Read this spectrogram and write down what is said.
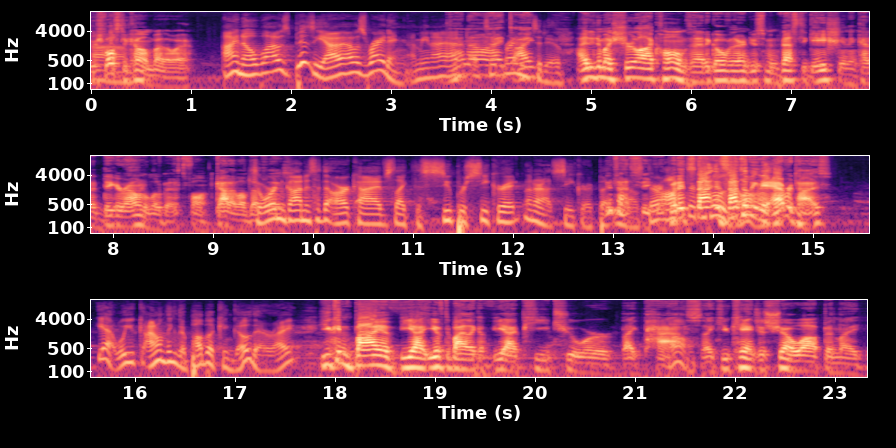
You're supposed to come, by the way. I know. Well, I was busy. I, I was writing. I mean, I, I, I know. I I, had writing I, to do. I had to do my Sherlock Holmes, and I had to go over there and do some investigation and kind of dig around a little bit. It's fun. God, I love that. Jordan place. got into the archives, like the super secret. No, no, not secret, but It's not know, secret, they're but it's not. It's not something they advertise. Yeah, well, you, I don't think the public can go there, right? You can buy a vi. You have to buy like a VIP tour like pass. Oh. Like you can't just show up and like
